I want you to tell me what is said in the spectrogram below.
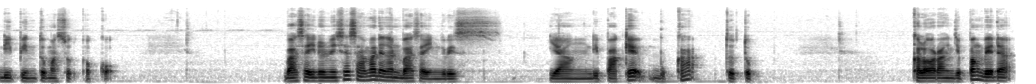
di pintu masuk toko. Bahasa Indonesia sama dengan bahasa Inggris yang dipakai buka tutup. Kalau orang Jepang beda.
